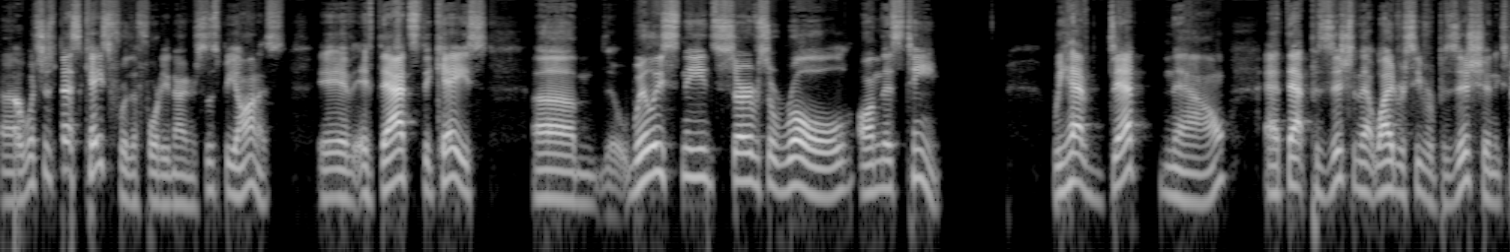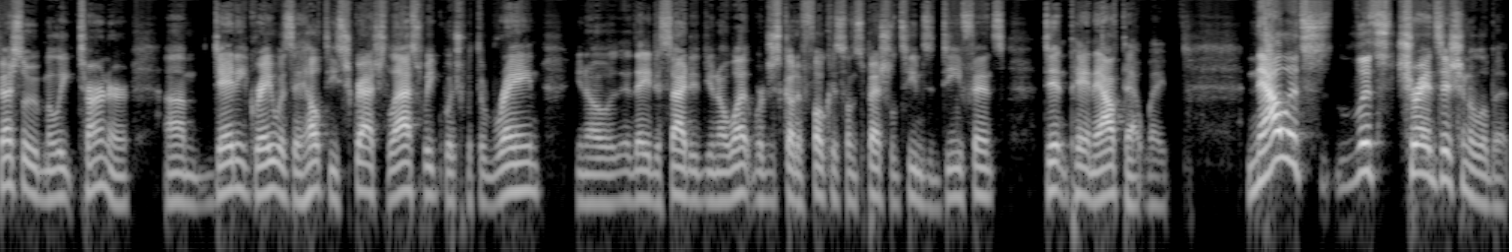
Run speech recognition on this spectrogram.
uh, which is best case for the 49ers. Let's be honest. If, if that's the case, um, Willie Snead serves a role on this team. We have depth now at that position, that wide receiver position, especially with Malik Turner. Um, Danny Gray was a healthy scratch last week, which with the rain, you know, they decided, you know what, we're just going to focus on special teams and defense. Didn't pan out that way. Now let's let's transition a little bit.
